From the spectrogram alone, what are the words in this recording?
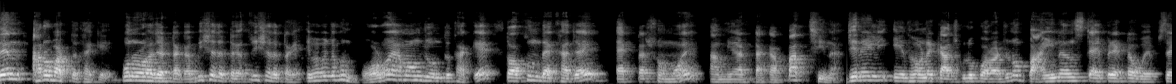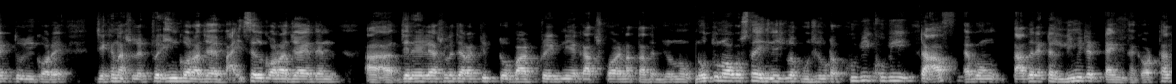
দেন আরও বাড়তে থাকে, পনেরো হাজার টাকা, বিশ হাজার টাকা, ত্রিশ হাজার টাকা। এভাবে যখন বড় অ্যামাউন্ট জমতে থাকে, তখন দেখা যায় একটা সময় আমি আর টাকা পাচ্ছি না। জেনারেলি এই ধরনের কাজগুলো করার জন্য বাইন্যান্স টাইপের একটা ওয়েবসাইট তৈরি করে, যেখানে আসলে ট্রেডিং করা যায় বাইসেল করা যায় দেন জেনারেলি আসলে যারা ক্রিপ্টো বা ট্রেড নিয়ে কাজ করে না, তাদের জন্য নতুন অবস্থায় এই জিনিসগুলো বুঝে ওঠা খুবই খুবই টাফ এবং তাদের একটা লিমিটেড টাইম থাকে। অর্থাৎ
